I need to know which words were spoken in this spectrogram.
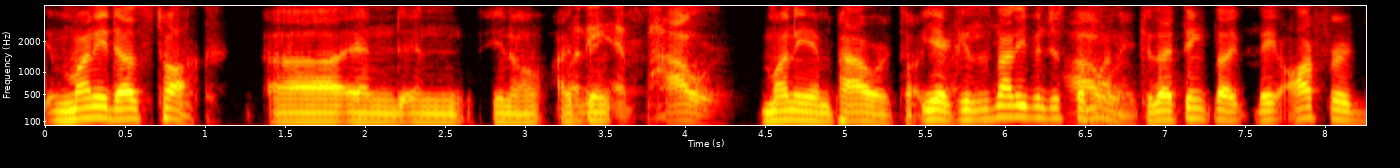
money does talk, uh, and and you know, I think money think and power, money and power talk. Yeah, because it's not even just power. the money. Because I think like they offered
